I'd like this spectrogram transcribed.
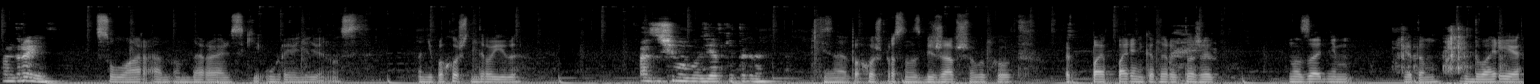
Андроид. Сулар Ан- Андаральский, уровень 90. Он не похож на друида. А зачем ему ветки тогда? Не знаю, похож просто на сбежавшего какого-то. Как па- парень, который тоже на заднем этом дворе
